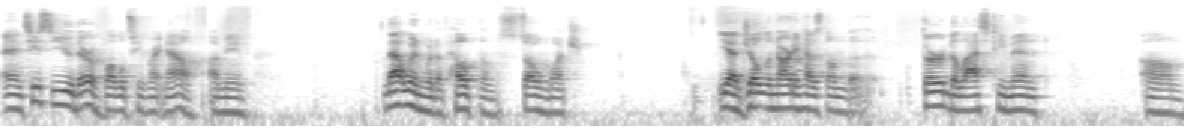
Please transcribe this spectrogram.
and TCU, they're a bubble team right now. I mean, that win would have helped them so much. Yeah, Joe Lunardi has them the third to last team in. Um,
